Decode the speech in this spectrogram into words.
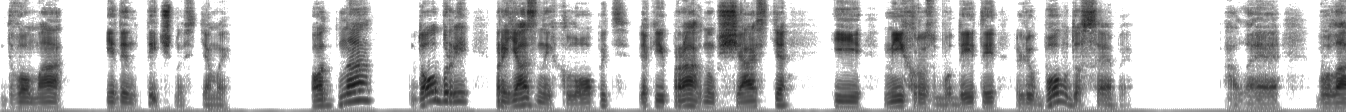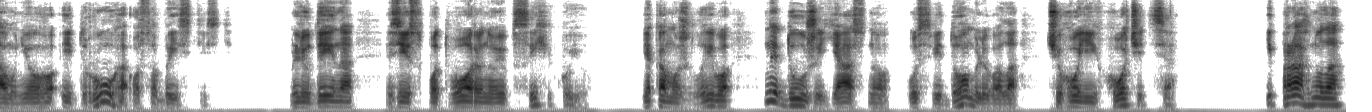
двома ідентичностями. Одна добрий, приязний хлопець, який прагнув щастя і міг розбудити любов до себе. Але була у нього і друга особистість людина зі спотвореною психікою, яка, можливо, не дуже ясно усвідомлювала, чого їй хочеться, і прагнула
